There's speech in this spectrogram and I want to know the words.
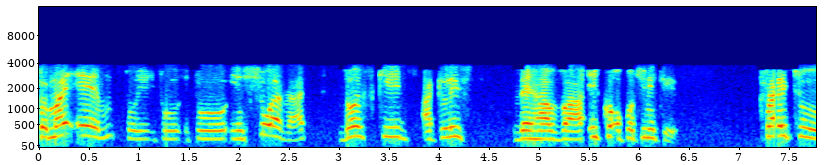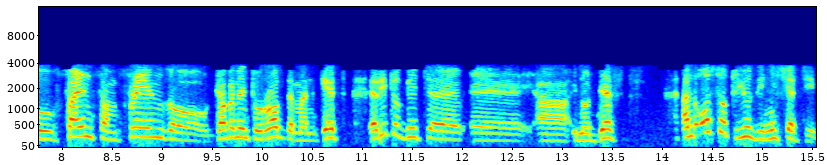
So my aim to to to ensure that those kids at least they have uh, equal opportunities try to find some friends or government to rob them and get a little bit, uh, uh, uh, you know, desks, and also to use initiative.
